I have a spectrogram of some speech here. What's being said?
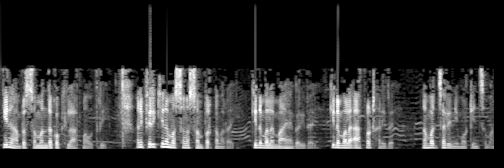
किन हाम्रो सम्बन्धको खिलाफमा उत्रि? अनि फेरि किन मसँग सम्पर्कमा रहे? किन मलाई माया गरिरहे? किन मलाई आफ्नो ठानिरहे नमजाले निमोटिन्छ मन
